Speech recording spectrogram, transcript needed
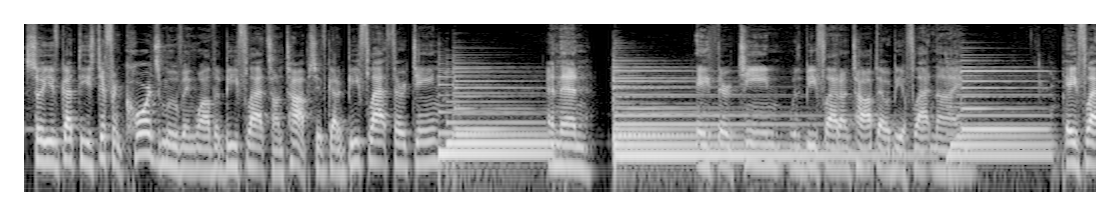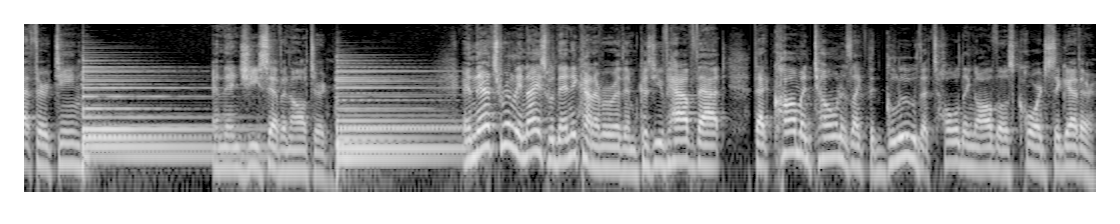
So you've got these different chords moving while the B flat's on top. So you've got a B flat 13, and then A 13 with a B flat on top, that would be a flat 9, A flat 13, and then G7 altered. And that's really nice with any kind of a rhythm because you have that, that common tone is like the glue that's holding all those chords together.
